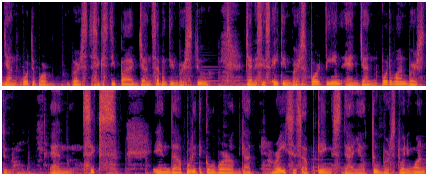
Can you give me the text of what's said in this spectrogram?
John 44 verse 65, John 17 verse 2, Genesis 18 verse 14, and John 41 verse 2 and 6. In the political world, God raises up kings. Daniel 2 verse 21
